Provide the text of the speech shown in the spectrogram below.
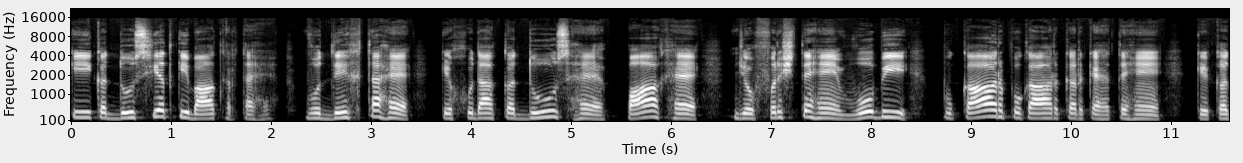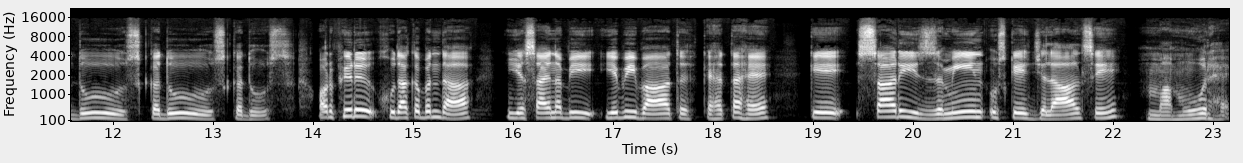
کی قدوسیت کی بات کرتا ہے۔ وہ دیکھتا ہے کہ خدا قدوس ہے، پاک ہے۔ جو فرشتے ہیں وہ بھی پکار پکار کر کہتے ہیں کہ قدوس قدوس قدوس۔ اور پھر خدا کا بندہ یہ سائنہ بھی یہ بھی بات کہتا ہے کہ ساری زمین اس کے جلال سے معمور ہے۔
